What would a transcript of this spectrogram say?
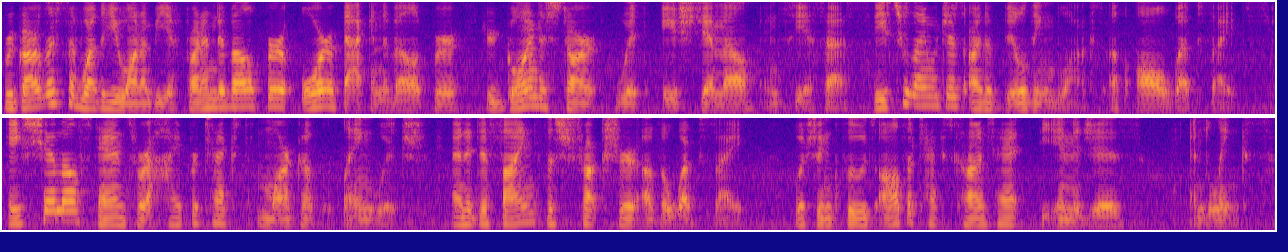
Regardless of whether you want to be a front-end developer or a back-end developer, you're going to start with HTML and CSS. These two languages are the building blocks of all websites. HTML stands for a hypertext markup language, and it defines the structure of a website, which includes all the text content, the images, and links.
